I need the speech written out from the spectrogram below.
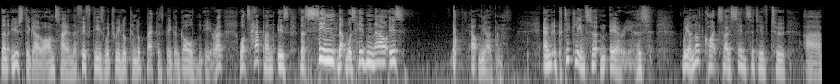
than it used to go on, say in the 50s, which we look, can look back as being a golden era. What's happened is the sin that was hidden now is out in the open. And particularly in certain areas, we are not quite so sensitive to uh,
